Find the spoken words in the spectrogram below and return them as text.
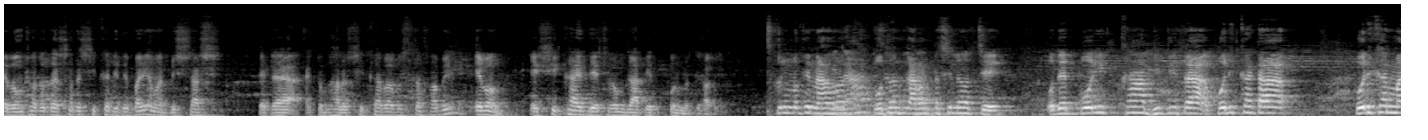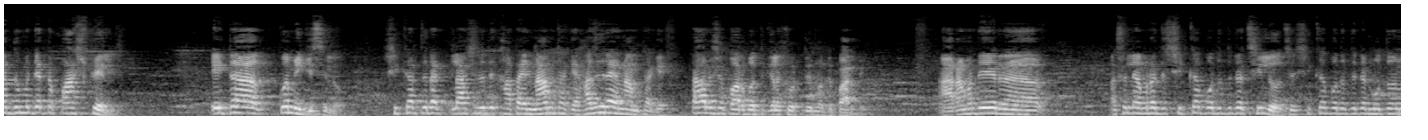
এবং সততার সাথে শিক্ষা দিতে পারি আমার বিশ্বাস এটা একটা ভালো শিক্ষা ব্যবস্থা হবে এবং এই শিক্ষায় দেশ এবং জাতির উন্নতি হবে। স্কুলমুখী না হওয়ার প্রধান কারণটা ছিল হচ্ছে ওদের পরীক্ষা ভীতিটা পরীক্ষাটা পরীক্ষার মাধ্যমে যে একটা পাশ ফেল এটা কমে গেছিল। শিক্ষার্থীরা ক্লাসে যদি খাতায় নাম থাকে, হাজিরায় নাম থাকে, তাহলে সে পরবর্তী ক্লাসে উত্তীর্ণ হতে পারবে। আর আমাদের আসলে আমরা যে শিক্ষা পদ্ধতিটা ছিল সেই শিক্ষা পদ্ধতিটা নতুন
